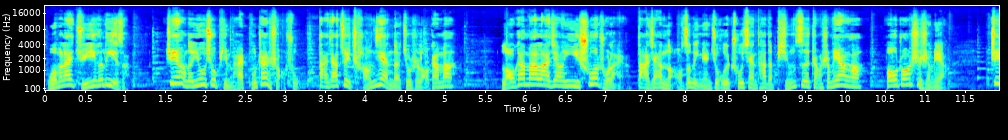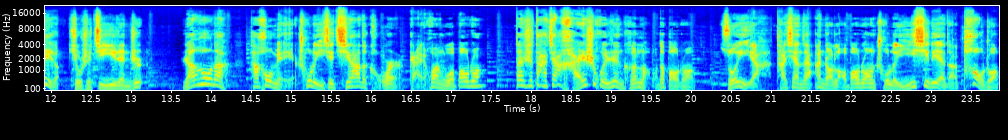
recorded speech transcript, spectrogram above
我们来举一个例子，这样的优秀品牌不占少数，大家最常见的就是老干妈。老干妈辣酱一说出来啊，大家脑子里面就会出现它的瓶子长什么样啊，包装是什么样，这个就是记忆认知。然后呢，它后面也出了一些其他的口味，改换过包装，但是大家还是会认可老的包装。所以呀，它现在按照老包装出了一系列的套装，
